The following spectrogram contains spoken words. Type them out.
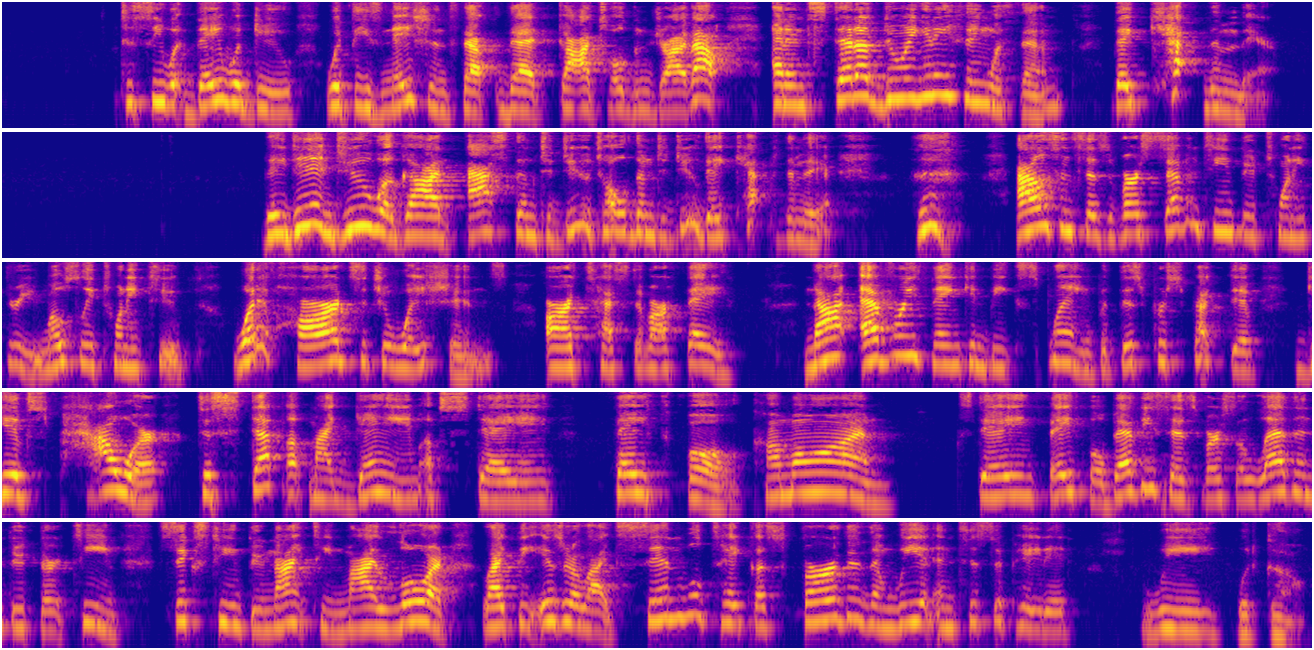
to see what they would do with these nations that that God told them drive out. And instead of doing anything with them, they kept them there. They didn't do what God asked them to do, told them to do. They kept them there. Allison says, verse 17 through 23, mostly 22. What if hard situations are a test of our faith? Not everything can be explained, but this perspective gives power to step up my game of staying faithful. Come on. Staying faithful. Bevy says, verse 11 through 13, 16 through 19. My Lord, like the Israelites, sin will take us further than we had anticipated we would go.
